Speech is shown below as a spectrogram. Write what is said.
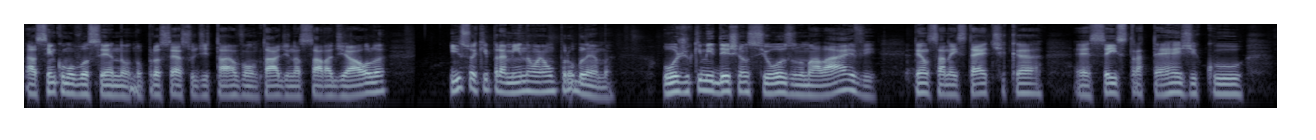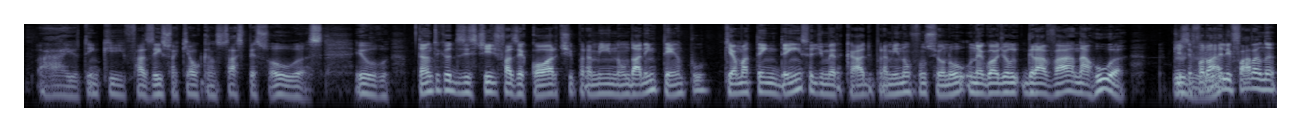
assim como você no, no processo de estar à vontade na sala de aula, isso aqui para mim não é um problema. Hoje, o que me deixa ansioso numa live pensar na estética, é ser estratégico, ah, eu tenho que fazer isso aqui alcançar as pessoas. Eu tanto que eu desisti de fazer corte, para mim não dá nem tempo, que é uma tendência de mercado e para mim não funcionou. O negócio de eu gravar na rua, que uhum. você falou, ah, ele fala, né?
